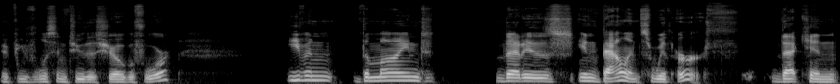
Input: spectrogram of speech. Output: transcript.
if you've listened to this show before, even the mind that is in balance with Earth, that can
